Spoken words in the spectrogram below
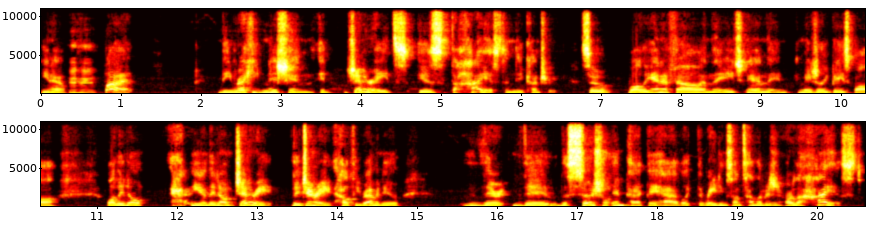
you know hmm but the recognition it generates is the highest in the country so while the nfl and the h and the major league baseball while they don't you know they don't generate they generate healthy revenue they're the the social impact they have like the ratings on television are the highest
